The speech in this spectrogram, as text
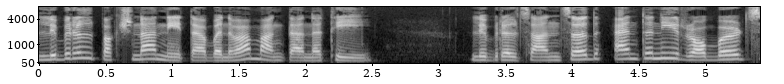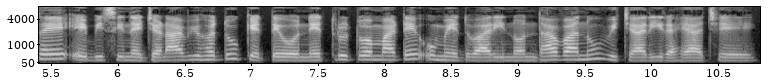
લિબરલ પક્ષના નેતા બનવા માંગતા નથી. લિબરલ સાંસદ એન્થની રોબર્ટ્સે એબીસીને જણાવ્યું હતું કે તેઓ નેતૃત્વ માટે ઉમેદવારી નોંધાવવાનું વિચારી રહ્યા છે.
